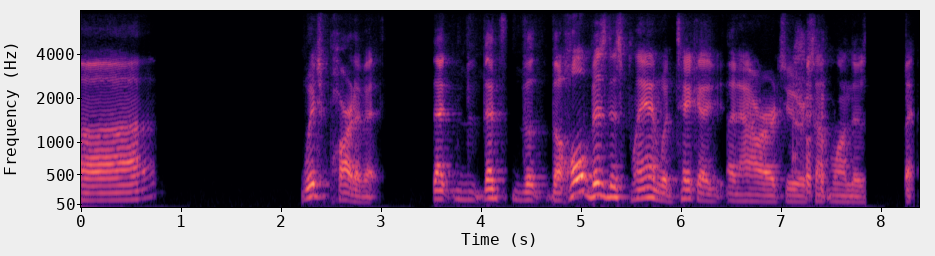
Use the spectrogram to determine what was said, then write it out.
Uh, which part of it? That that's the the whole business plan would take a, an hour or two or something on those. But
